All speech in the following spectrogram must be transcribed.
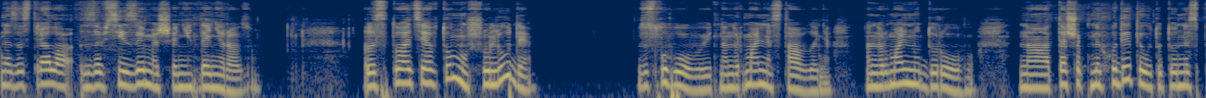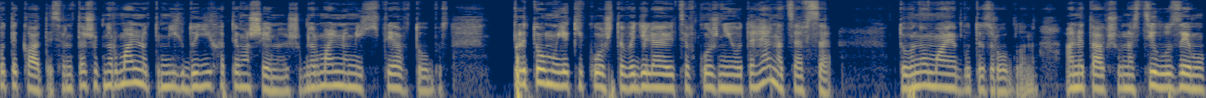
Не застряла за всі зими ще ніде ні разу. Але ситуація в тому, що люди заслуговують на нормальне ставлення, на нормальну дорогу, на те, щоб не ходити отут, не спотикатися, на те, щоб нормально ти міг доїхати машиною, щоб нормально міг йти автобус. При тому, які кошти виділяються в кожній ОТГ на це все, то воно має бути зроблено. А не так, що в нас цілу зиму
